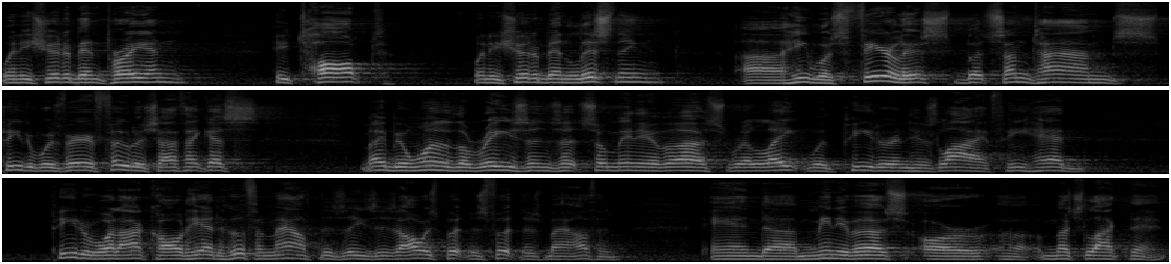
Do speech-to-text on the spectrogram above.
when he should have been praying. He talked when he should have been listening. Uh, he was fearless, but sometimes Peter was very foolish. I think that's maybe one of the reasons that so many of us relate with Peter in his life. He had, Peter, what I called, he had hoof and mouth disease. He's always putting his foot in his mouth, and, and uh, many of us are uh, much like that.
